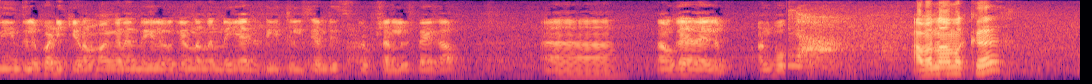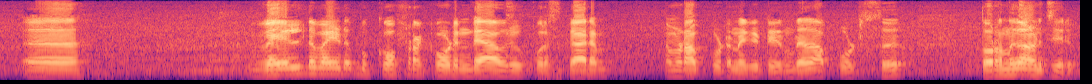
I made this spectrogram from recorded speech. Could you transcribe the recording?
നീന്തൽ പഠിക്കണം അങ്ങനെ എന്തെങ്കിലും ഒക്കെ ഉണ്ടെന്നുണ്ടെങ്കിൽ അതിന്റെ ഡീറ്റെയിൽസ് ഞാൻ ഡിസ്ക്രിപ്ഷനിൽ ഇട്ടേക്കാം. നമുക്ക് ഏതായാലും അൺബോക്സ് അപ്പൊ നമുക്ക് വേൾഡ് വൈഡ് ബുക്ക് ഓഫ് റെക്കോർഡിന്റെ ആ ഒരു പുരസ്കാരം നമ്മുടെ അപ്പൂട്ടന് കിട്ടിയിട്ടുണ്ട്. അത് അപ്പൂട്ട്സ് തുറന്ന് കാണിച്ചു തരും.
